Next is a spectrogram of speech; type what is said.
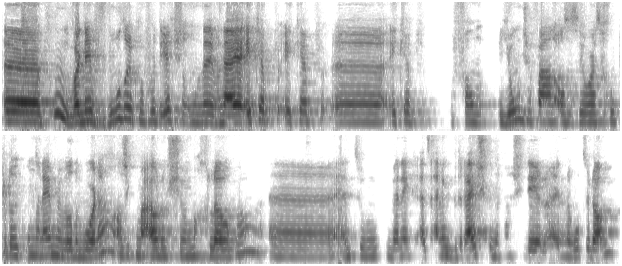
Uh, poeh, wanneer voelde ik me voor het eerst een ondernemer? Nou ja, ik heb, ik heb, uh, ik heb van jongs af aan altijd heel hard geroepen dat ik ondernemer wilde worden. Als ik mijn ouders mag geloven. Uh, en toen ben ik uiteindelijk bedrijfskunde gaan studeren in Rotterdam.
